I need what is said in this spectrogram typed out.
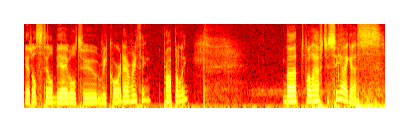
it'll still be able to record everything properly. But we'll have to see I guess.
